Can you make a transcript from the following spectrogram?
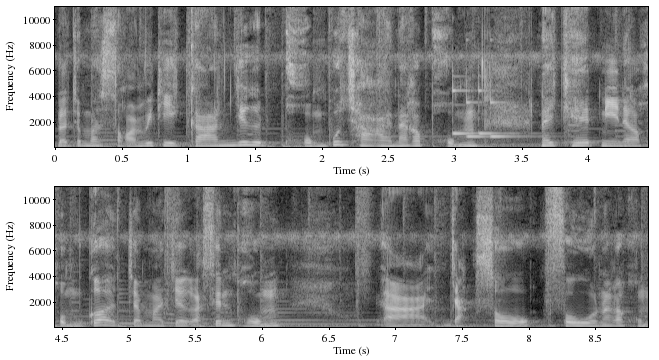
เราจะมาสอนวิธีการยืดผมผู้ชายนะครับผมในเคสนี้นะครับผมก็จะมาเจอกับเส้นผมอ่าหยักโศกฟูนะครับผม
